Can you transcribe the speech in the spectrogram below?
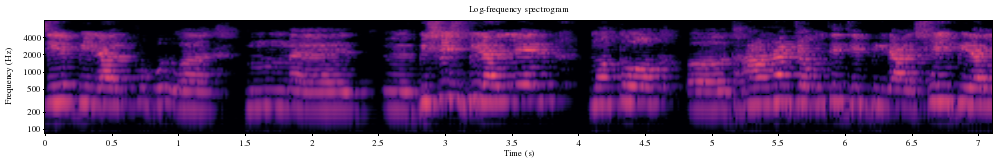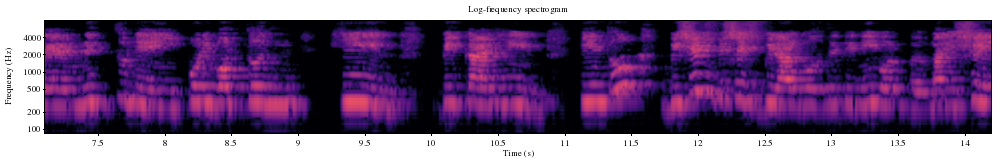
যে বিড়াল বিশেষ বিড়ালের মতো ধারণার জগতে যে বিড়াল, সেই বিড়ালের মৃত্যু নেই, পরিবর্তনহীন, বিকারহীন। কিন্তু বিশেষ বিশেষ বিড়াল বলতে তিনি মানে সেই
